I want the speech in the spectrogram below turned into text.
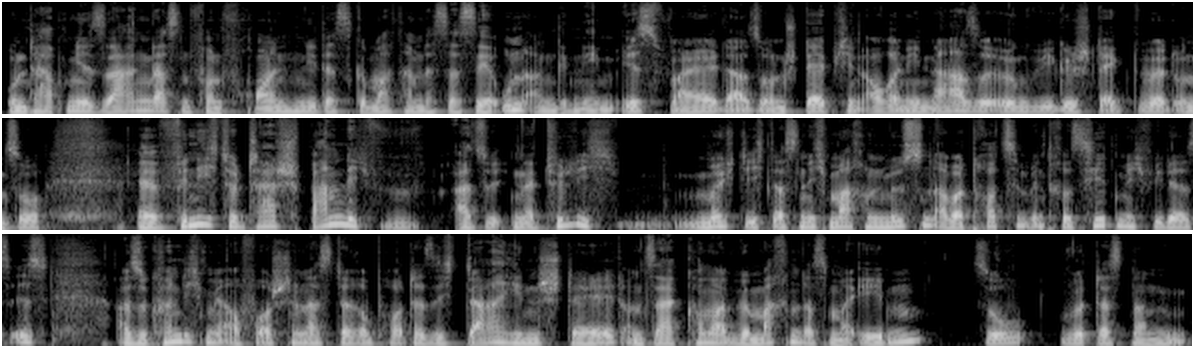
und habe mir sagen lassen von Freunden, die das gemacht haben, dass das sehr unangenehm ist, weil da so ein Stäbchen auch in die Nase irgendwie gesteckt wird und so. Äh, Finde ich total spannend. Ich, also natürlich möchte ich das nicht machen müssen, aber trotzdem interessiert mich, wie das ist. Also könnte ich mir auch vorstellen, dass der Reporter sich da hinstellt und sagt, komm mal, wir machen das mal eben. So wird das dann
